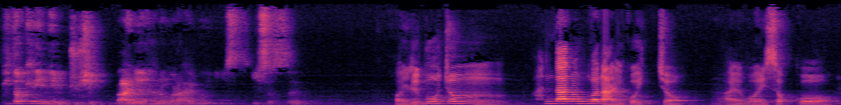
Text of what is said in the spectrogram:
피터 케이님 주식 많이 하는 걸 알고 있, 었어요 어, 일부 좀 한다는 건 알고 있죠. 알고 있었고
